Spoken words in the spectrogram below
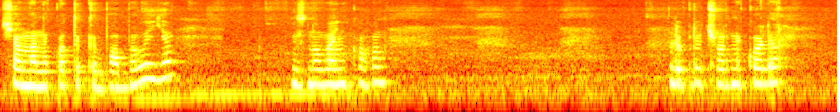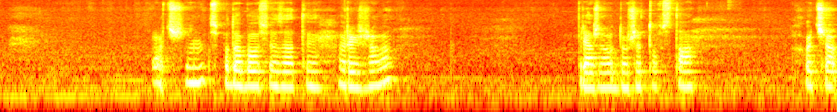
Ще в мене котики бабили є з новенького. Люблю чорний колір. Очень сподобалось в'язати рижого. Пряжа дуже товста. Хоча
